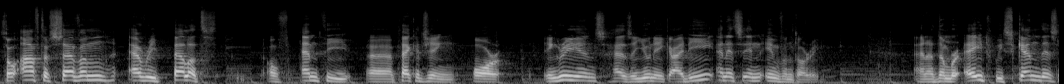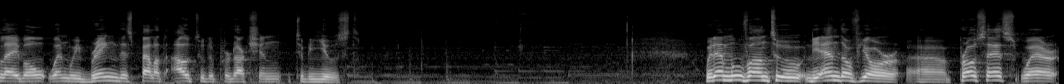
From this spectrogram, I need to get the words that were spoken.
So after seven, every pallet of empty uh, packaging or ingredients has a unique ID and it's in inventory. And at number eight, we scan this label when we bring this pallet out to the production to be used. We then move on to the end of your uh, process where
